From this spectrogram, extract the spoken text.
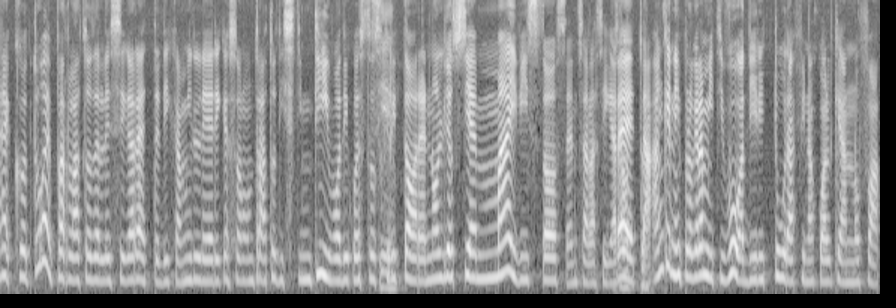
Ecco, tu hai parlato delle sigarette di Camilleri che sono un tratto distintivo di questo Sì. scrittore, non li ho si è mai visto senza la sigaretta, Esatto. anche nei programmi tv addirittura fino a qualche anno fa.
